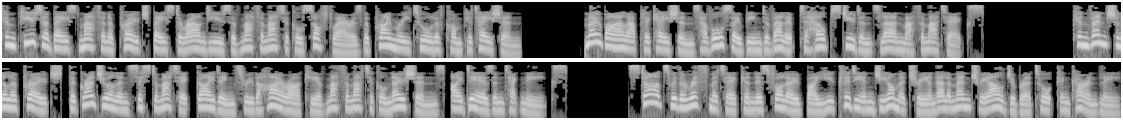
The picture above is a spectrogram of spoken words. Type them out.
Computer-based math an approach based around use of mathematical software as the primary tool of computation. Mobile applications have also been developed to help students learn mathematics. Conventional approach, the gradual and systematic guiding through the hierarchy of mathematical notions, ideas and techniques. Starts with arithmetic and is followed by Euclidean geometry and elementary algebra taught concurrently.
